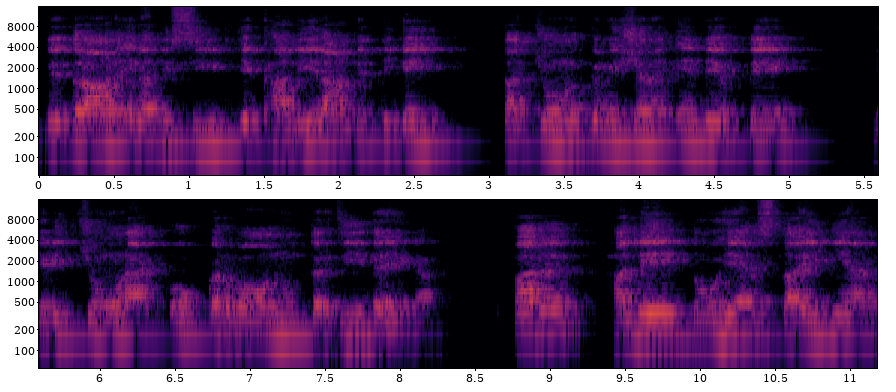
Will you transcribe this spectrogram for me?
ਦੇ ਦੌਰਾਨ ਇਹਨਾਂ ਦੀ ਸੀਟ ਜੇ ਖਾਲੀ ਐਲਾਨ ਦਿੱਤੀ ਗਈ, ਤਾਂ ਚੋਣ ਕਮਿਸ਼ਨ ਇਹਦੇ ਉੱਤੇ ਜਿਹੜੀ ਚੋਣ ਹੈ, ਉਹ ਕਰਵਾਉਣ ਨੂੰ ਤਰਜੀਹ ਦੇਵੇਗਾ। ਪਰ ਹਲੇ 2027 ਦੀਆਂ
